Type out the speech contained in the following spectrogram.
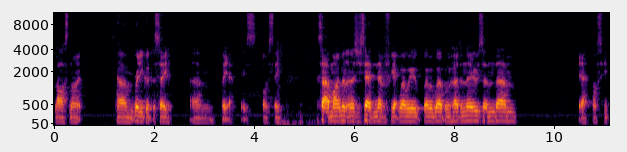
last night. Um, really good to see. Um, but yeah, it's obviously a sad moment, and as you said, never forget where we where we were when we heard the news, and um, yeah, obviously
